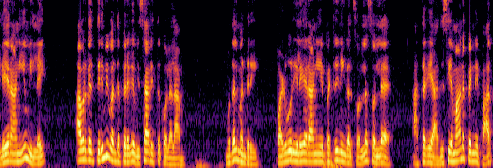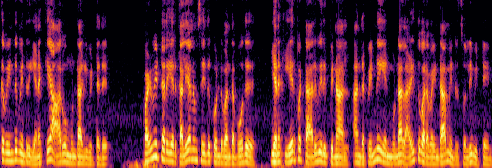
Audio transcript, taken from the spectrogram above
இளையராணியும் இல்லை. அவர்கள் திரும்பி வந்த பிறகு விசாரித்துக் கொள்ளலாம். முதல் மந்திரி பழுவூர் இளையராணியை பற்றி நீங்கள் சொல்ல சொல்ல அத்தகைய அதிசயமான பெண்ணை பார்க்க வேண்டும் என்று எனக்கே ஆர்வம் உண்டாகிவிட்டது. பழுவேட்டரையர் கல்யாணம் செய்து கொண்டு வந்தபோது எனக்கு ஏற்பட்ட அறிவிருப்பினால் அந்த பெண்ணை என் முன்னால் அழைத்து வர வேண்டாம் என்று சொல்லிவிட்டேன்.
